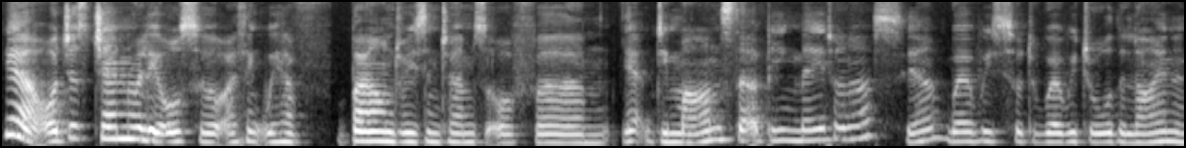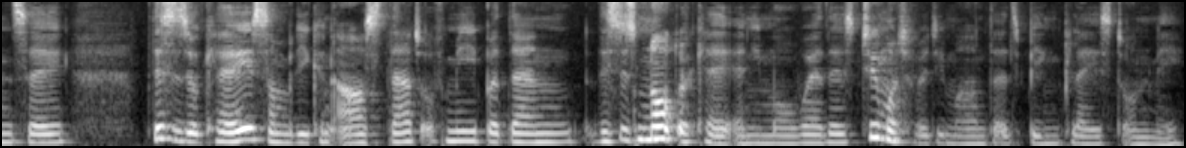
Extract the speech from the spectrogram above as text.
Yeah, or just generally also, I think we have boundaries in terms of um, yeah demands that are being made on us. Yeah, where we sort of where we draw the line and say, this is okay, somebody can ask that of me, but then this is not okay anymore, where there's too much of a demand that's being placed on me.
